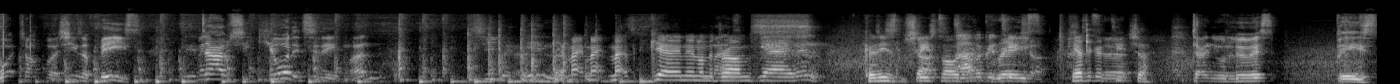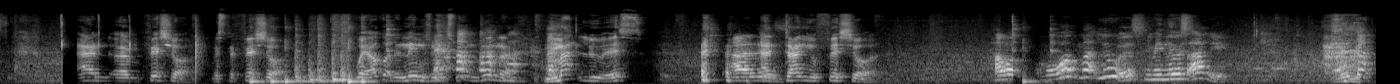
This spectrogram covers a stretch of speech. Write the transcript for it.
Watch out for her. She's a beast. Damn, she killed it today, man. She went in. Yeah, Matt, Matt, Matt's getting in on the Man's drums getting in. because he's Shout beast mode. I have a good Grace, teacher. He has a good uh, teacher. Daniel Lewis, beast. And um, Fisher, Mr. Fisher. Wait, I got the names mixed wrong, didn't I? Matt Lewis and Daniel Fisher. How about what? Matt Lewis? You mean Lewis Alley?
